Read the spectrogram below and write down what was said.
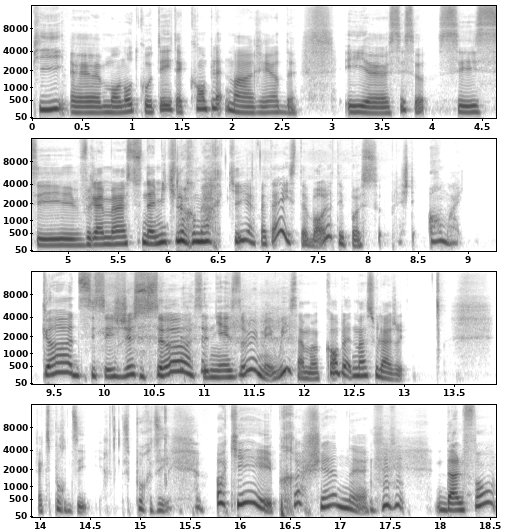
Puis euh, mon autre côté était complètement raide. Et c'est ça. C'est vraiment, c'est une amie qui l'a remarqué. Elle a fait Hey, c'était bon là t'es pas souple. J'étais Oh my God, si c'est juste ça, c'est niaiseux, mais oui, ça m'a complètement soulagée. Fait que c'est pour dire. C'est pour dire. OK, prochaine. Dans le fond,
